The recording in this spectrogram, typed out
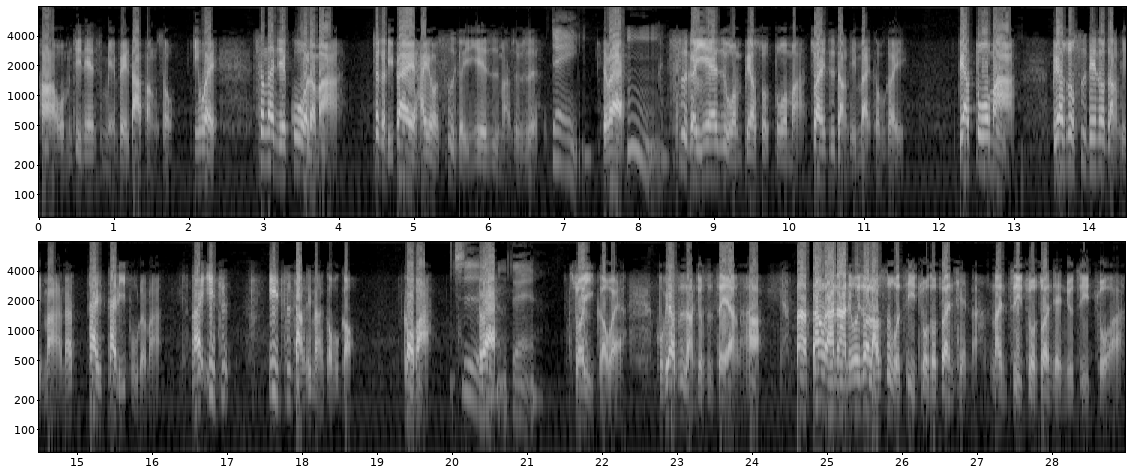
啊，我们今天是免费大放送，因为圣诞节过了嘛，这个礼拜还有四个营业日嘛，是不是？对，对不对？嗯，四个营业日，我们不要说多嘛，赚一只涨停板可不可以？不要多嘛，不要说四天都涨停嘛，那太太离谱了嘛。啊，一只一只涨停板够不够？够吧？是，对不对对，所以各位啊，股票市场就是这样了哈。那当然啦、你会说老师我自己做都赚钱了，那你自己做赚钱你就自己做啊。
